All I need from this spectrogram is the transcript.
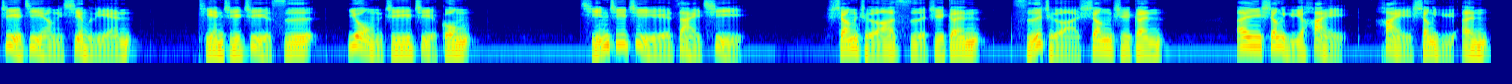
至敬性廉。天之至私，用之至公。秦之志在气，生者死之根，死者生之根。恩生于害。害生于恩，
